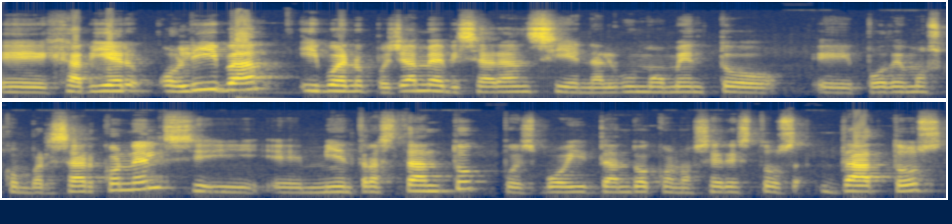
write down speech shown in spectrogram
eh, Javier Oliva. Y bueno, pues ya me avisarán si en algún momento eh, podemos conversar con él. Si, eh, mientras tanto, pues voy dando a conocer estos datos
